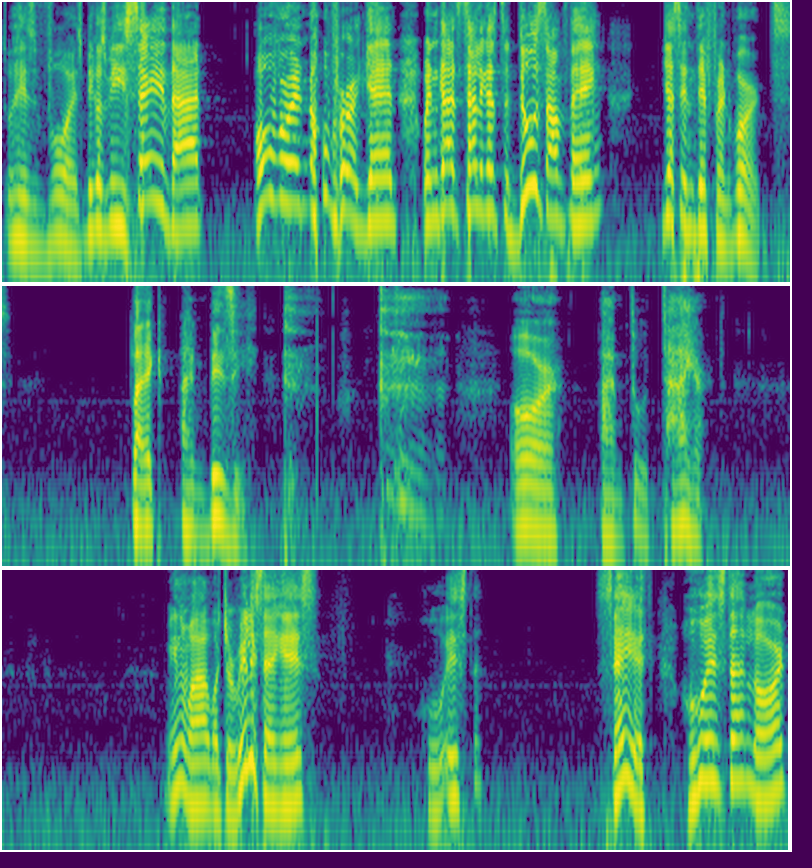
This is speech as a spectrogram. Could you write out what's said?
to his voice? Because we say that over and over again when God's telling us to do something, just in different words. Like, I'm busy. Or, I'm too tired. Meanwhile, what you're really saying is, Who is the? Say it. Who is the Lord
